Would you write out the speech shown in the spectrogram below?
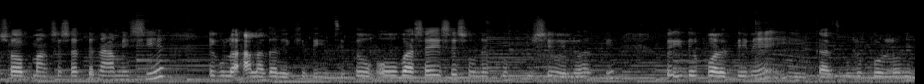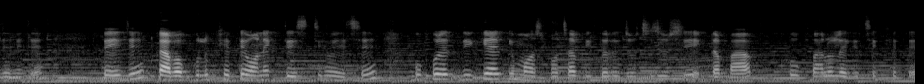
সব মাংসের সাথে না মিশিয়ে এগুলো আলাদা রেখে দিয়েছি। তো ও বাসায় এসে শুনে খুব খুশি হইল আর কি। তো ঈদের পরের দিনে এই কাজগুলো করল নিজে নিজে। তো এই যে কাবাবগুলো খেতে অনেক টেস্টি হয়েছে। উপরের দিকে আর কি মচমচা ভিতরে জুচি জুচি একটা ভাব। খুব ভালো লেগেছে খেতে।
